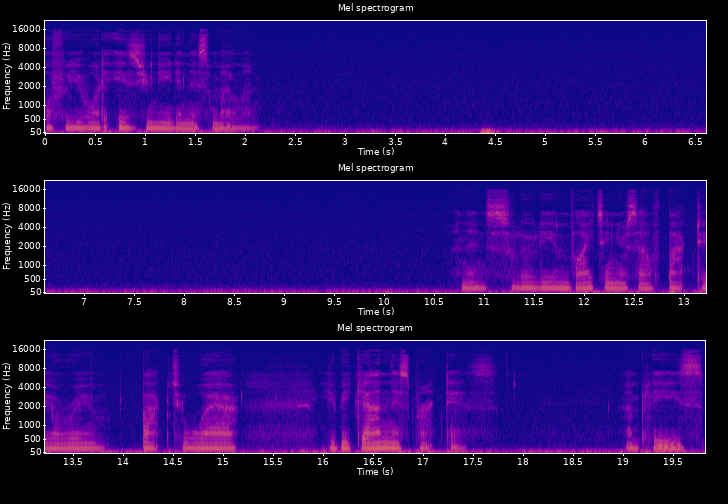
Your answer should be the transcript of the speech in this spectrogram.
offer you what it is you need in this moment. and then slowly inviting yourself back to your room, back to where you began this practice. And please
